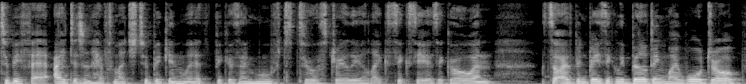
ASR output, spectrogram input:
to be fair, I didn't have much to begin with because I moved to Australia like six years ago and so I've been basically building my wardrobe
